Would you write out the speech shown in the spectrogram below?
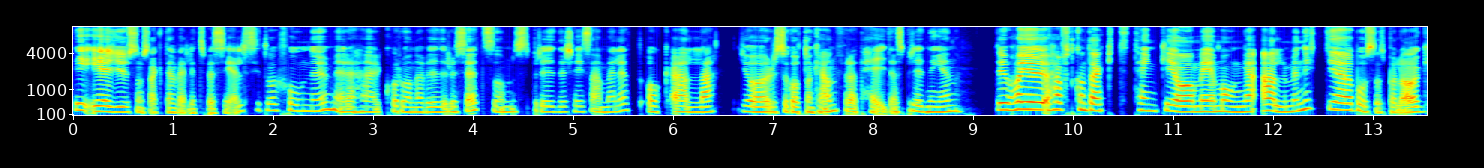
Det är ju som sagt en väldigt speciell situation nu med det här coronaviruset som sprider sig i samhället och alla gör så gott de kan för att hejda spridningen. Du har ju haft kontakt, tänker jag, med många allmännyttiga bostadsbolag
